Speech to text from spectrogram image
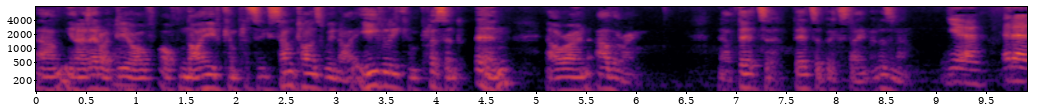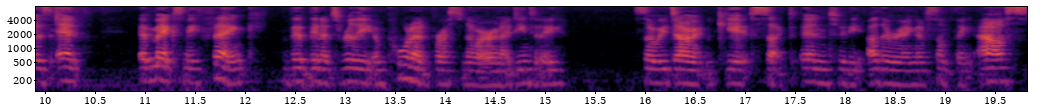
um, you know, that idea of, of naive complicity, sometimes we're naively complicit in our own othering. Now, that's a, that's a big statement, isn't it? yeah, it is, and it makes me think that then it's really important for us to know our own identity. so we don't get sucked into the othering of something else,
